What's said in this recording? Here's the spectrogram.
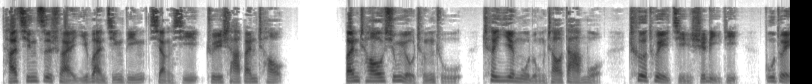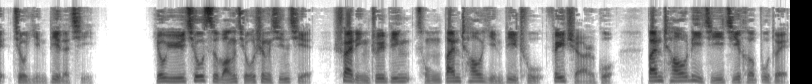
他亲自率一万精兵向西追杀班超。班超胸有成竹，趁夜幕笼罩大漠，撤退仅十里地，部队就隐蔽了起。由于秋辞王求胜心切，率领追兵从班超隐蔽处飞驰而过。班超立即集合部队，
